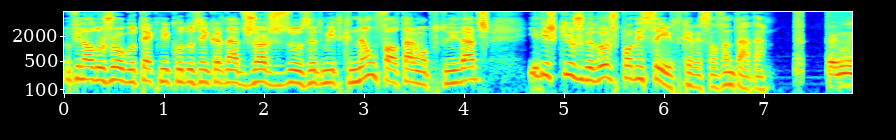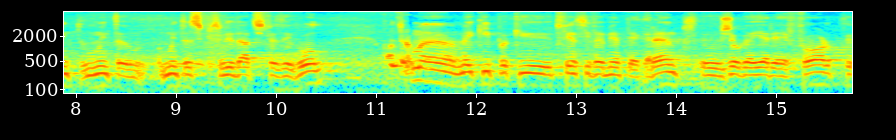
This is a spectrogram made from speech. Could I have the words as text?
No final do jogo, o técnico dos encarnados Jorge Jesus admite que não faltaram oportunidades e diz que os jogadores podem sair de cabeça levantada. Foi muito, muita, muitas possibilidades de fazer golo. Contra uma, uma equipa que defensivamente é grande, o jogo aéreo é forte,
